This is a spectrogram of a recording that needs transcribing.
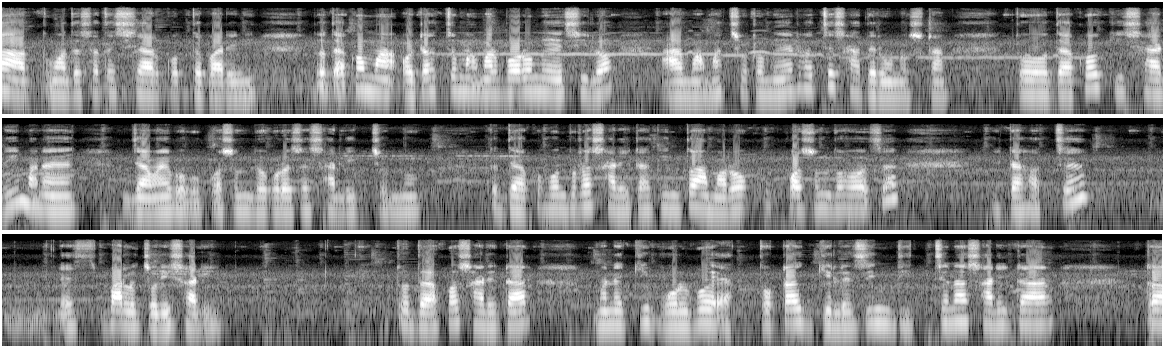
না তোমাদের সাথে শেয়ার করতে পারিনি। তো দেখো মা, ওটা হচ্ছে মামার বড় মেয়ে ছিল, আর মামার ছোট মেয়ের হচ্ছে সাদের অনুষ্ঠান। তো দেখো কি শাড়ি মানে জামাইবাবু পছন্দ করেছে শাড়ির জন্য। তো দেখো বন্ধুরা, শাড়িটা কিন্তু আমারও খুব পছন্দ হয়েছে। এটা হচ্ছে বালুচরি শাড়ি। তো দেখো শাড়িটার মানে কি বলব, এতটা গ্লেজিং দিচ্ছে না শাড়িটার। একটা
